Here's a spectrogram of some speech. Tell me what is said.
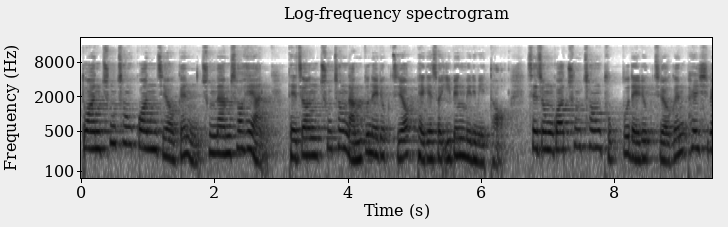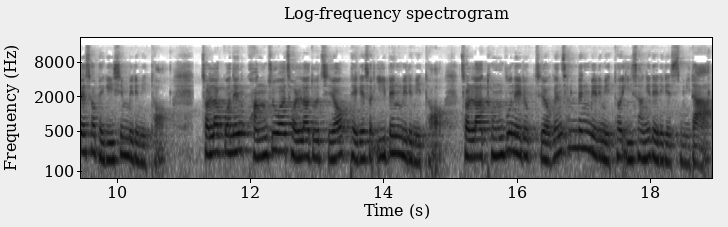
또한 충청권 지역은 충남 서해안, 대전 충청 남부 내륙 지역 100에서 200mm, 세종과 충청 북부 내륙 지역은 80에서 120mm, 전라권은 광주와 전라도 지역 100에서 200mm, 전라 동부 내륙 지역은 300mm 이상이 내리겠습니다.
